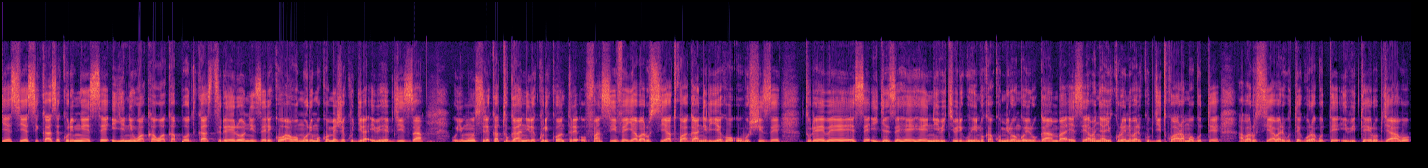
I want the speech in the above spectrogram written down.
yes ikaze kuri mwese. Iyi ni waka waka podcast. Rero nizere ko aho muri mukomeje kugira ibihe byiza. Uyu munsi reka tuganire kuri contre offensive y'abarusiya. Twaganiriyeho ubushize. Turebe ese igeze hehe? Ni ibiki biri guhinduka ku mirongo y'urugamba? Ese abanyayukurene bari kubyitwaramo gute? Abarusiya bari gutegura gute ibitero byabo?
